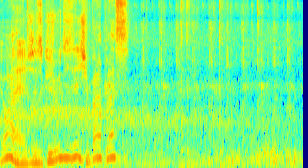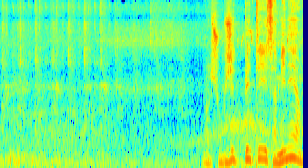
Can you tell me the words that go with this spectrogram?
Et ouais, c'est ce que je vous disais, j'ai pas la place. Je suis obligé de péter, ça m'énerve.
